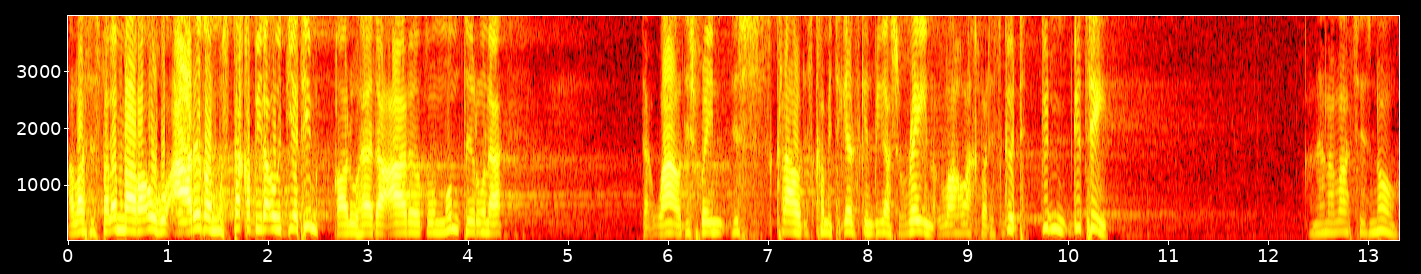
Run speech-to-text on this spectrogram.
Allah says, فَلَمَّا رَأُوهُ عَارِضًا مُسْتَقْبِلَ أَوْدِيَتِهِمْ قَالُوا هَذَا عَارِضٌ مُمْطِرُنَا. That wow, this rain, this cloud is coming together, it's going to bring us rain. Allahu Akbar, it's good, good, good thing. And then Allah says, no,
